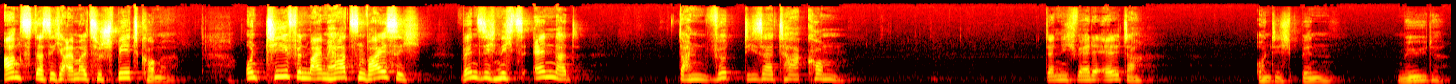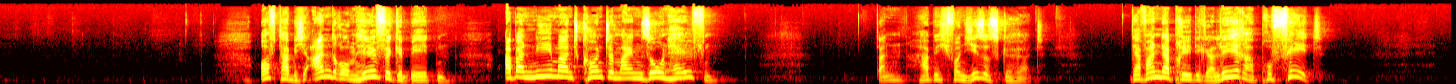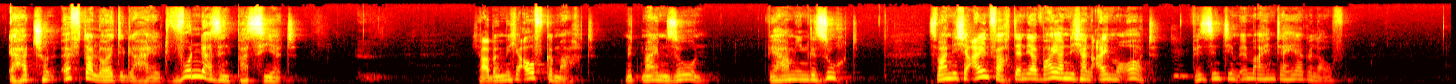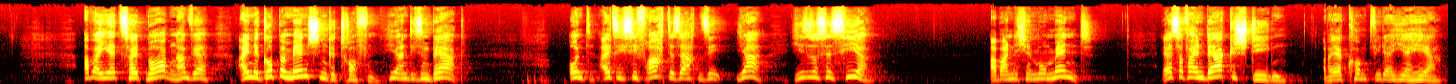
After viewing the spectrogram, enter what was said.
Angst, dass ich einmal zu spät komme. Und tief in meinem Herzen weiß ich, wenn sich nichts ändert, dann wird dieser Tag kommen. Denn ich werde älter und ich bin müde. Oft habe ich andere um Hilfe gebeten, aber niemand konnte meinem Sohn helfen. Dann habe ich von Jesus gehört. Der Wanderprediger, Lehrer, Prophet. Er hat schon öfter Leute geheilt. Wunder sind passiert. Ich habe mich aufgemacht mit meinem Sohn. Wir haben ihn gesucht. Es war nicht einfach, denn er war ja nicht an einem Ort. Wir sind ihm immer hinterhergelaufen. Aber jetzt, heute Morgen, haben wir eine Gruppe Menschen getroffen, hier an diesem Berg. Und als ich sie fragte, sagten sie, ja, Jesus ist hier, aber nicht im Moment. Er ist auf einen Berg gestiegen, aber er kommt wieder hierher.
